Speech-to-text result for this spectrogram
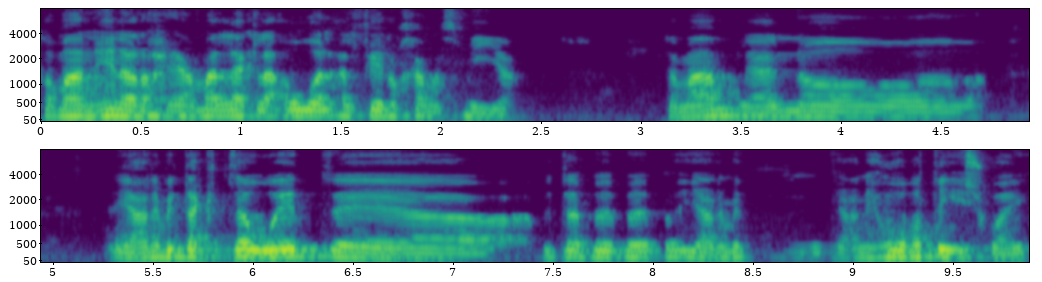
طبعا هنا راح يعمل لك لأول 2500 تمام؟ لأنه يعني بدك تزود آه، يعني يعني هو بطيء شوي.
